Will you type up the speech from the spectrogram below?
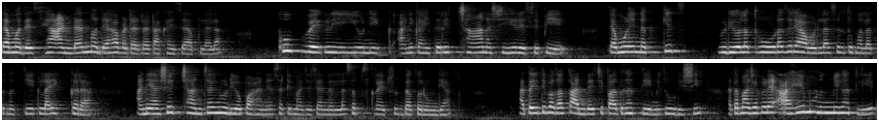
त्यामध्येच ह्या अंड्यांमध्ये हा बटाटा टाकायचा आहे आपल्याला. खूप वेगळी युनिक आणि काहीतरी छान अशी ही रेसिपी आहे. त्यामुळे नक्कीच व्हिडिओला थोडा जरी आवडला असेल तुम्हाला तर नक्की एक लाईक करा. आणि असेच छान छान व्हिडिओ पाहण्यासाठी माझ्या चॅनलला सबस्क्राईबसुद्धा करून घ्या. आता इथे बघा कांद्याची पात घातली आहे मी थोडीशी. आता माझ्याकडे आहे म्हणून मी घातली आहे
